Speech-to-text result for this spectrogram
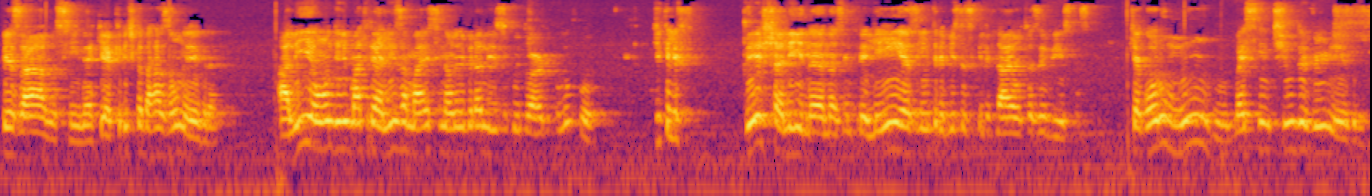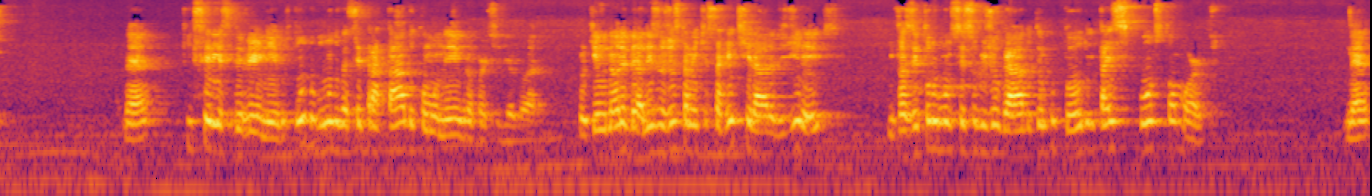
pesado, assim, né? Que é a Crítica da Razão Negra. Ali é onde ele materializa mais esse neoliberalismo que o Eduardo colocou. O que, que ele deixa ali né, nas entrelinhas e entrevistas que ele dá em outras revistas? Que agora o mundo vai sentir o dever negro, né? O que seria esse dever negro? Todo mundo vai ser tratado como negro a partir de agora. Porque o neoliberalismo é justamente essa retirada de direitos e fazer todo mundo ser subjugado o tempo todo e estar tá exposto à morte. Né?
